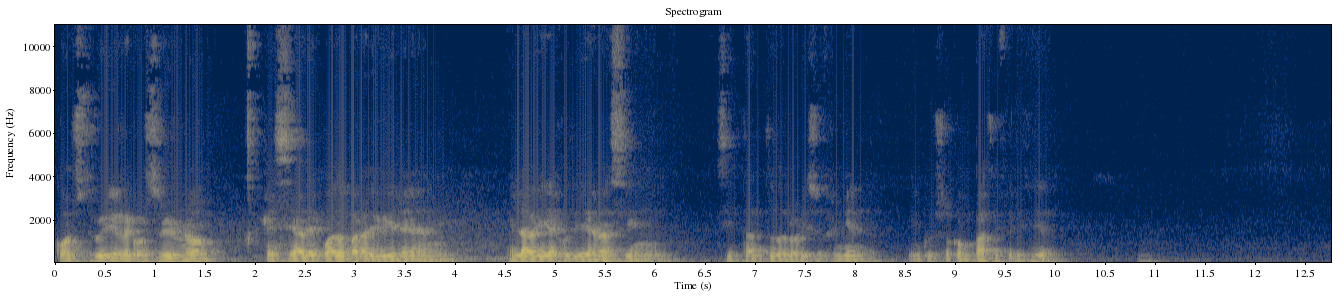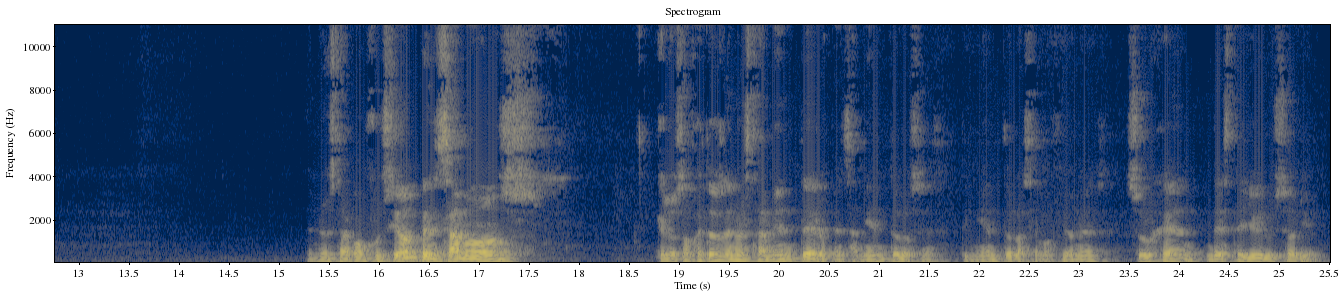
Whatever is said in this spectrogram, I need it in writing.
construir, reconstruir uno que sea adecuado para vivir en, la vida cotidiana sin, sin tanto dolor y sufrimiento incluso con paz y felicidad. En nuestra confusión pensamos que los objetos de nuestra mente, los pensamientos, los sentimientos, las emociones, surgen de este yo ilusorio.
